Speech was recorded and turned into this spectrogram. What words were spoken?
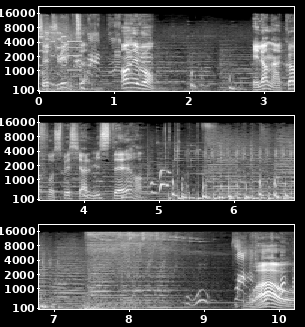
7, 8. On est bon. Et là, on a un coffre spécial, mystère. Waouh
